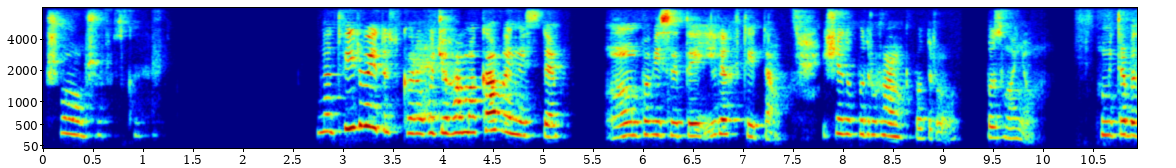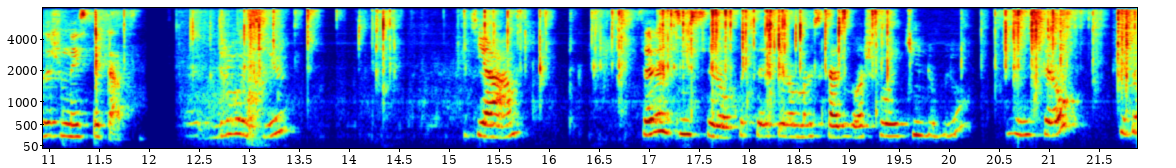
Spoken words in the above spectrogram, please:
Що вам ще розказати? На двір вийду скоро, хочу гамака винести. М, повісити і лягти там. І ще до подружаньки подру- позвоню. Мені треба даже в неї спитатися. Друзі, я зараз з'їм сироп, оце як я вам розказувала, що дуже люблю. З'їм сироп, піду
